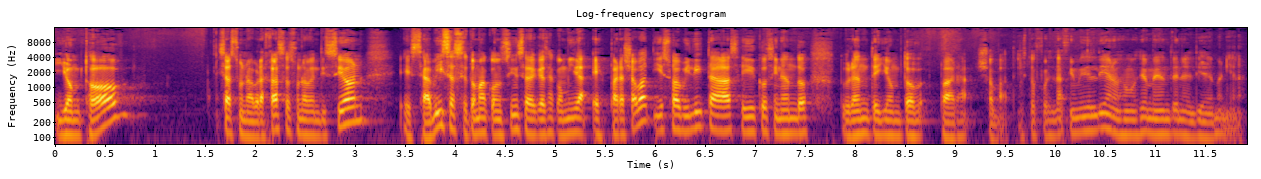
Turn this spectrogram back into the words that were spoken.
Yom Tov, se hace una braja, se hace una bendición, eh, se avisa, se toma conciencia de que esa comida es para Shabbat y eso habilita a seguir cocinando durante Yom Tov para Shabbat. Esto fue el Dafimi del día, nos vemos mediante en el día de mañana.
